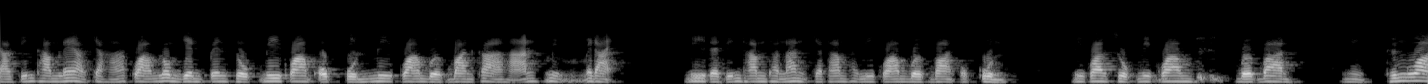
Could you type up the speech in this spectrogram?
จากศีลธรรมแล้วจะหาความร่มเย็นเป็นสุข มีความอบอุ่น มีความเบิกบานกล้าหาญไม่ไม่ได้ มีแต่ศีลธรรมเท่านั้นจะทำให้มีความเบิกบานอบอุ่น มีความสุขมีความเบิกบานนี่ถึงว่า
